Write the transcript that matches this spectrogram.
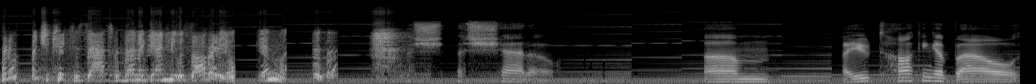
Pretty much you kicked his ass, but then again, he was already a with. A, sh- a shadow. Um, are you talking about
